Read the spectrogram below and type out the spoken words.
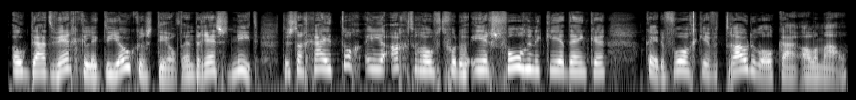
ook daadwerkelijk de jokers deelt en de rest niet. Dus dan ga je toch in je achterhoofd voor de eerstvolgende keer denken... oké, de vorige keer vertrouwden we elkaar allemaal.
